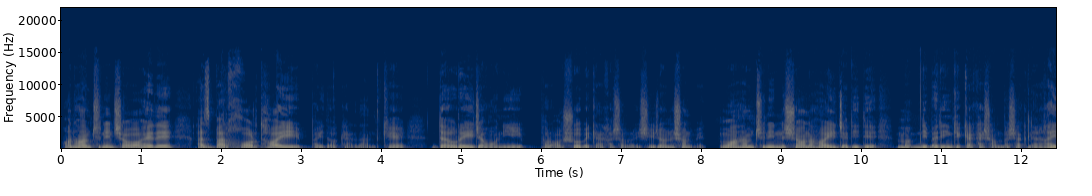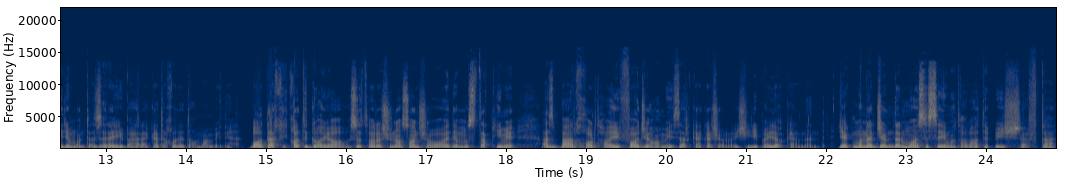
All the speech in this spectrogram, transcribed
آنها همچنین شواهد از برخوردهایی پیدا کردند که دوره جوانی پرآشوب کهکشان را نشان میده و همچنین نشانه های جدید مبنی بر اینکه کهکشان به شکل غیر منتظره به حرکت خود ادامه میده با تحقیقات گایا ستاره شناسان شواهد مستقیم از برخوردهای فاجعه آمیز در کهکشان رای پیدا کردند. یک منجم در مؤسسه مطالعات پیشرفته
